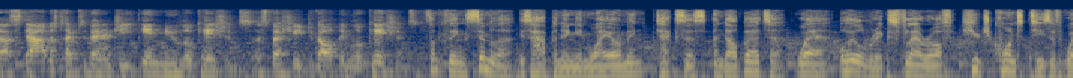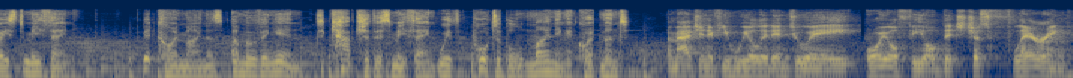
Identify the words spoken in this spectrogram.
established types of energy in new locations, especially developing locations. Something similar is happening in Wyoming, Texas, and Alberta, where oil rigs flare off huge quantities of waste methane. Bitcoin miners are moving in to capture this methane with portable mining equipment. Imagine if you wheel it into a oil field that's just flaring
